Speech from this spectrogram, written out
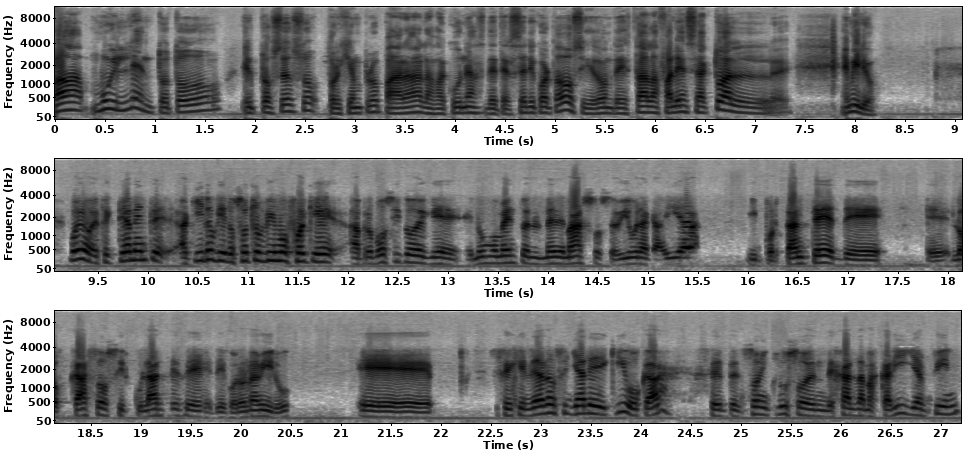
va muy lento todo el proceso, por ejemplo, para las vacunas de tercera y cuarta dosis, donde está la falencia actual, eh, Emilio. Bueno, efectivamente, aquí lo que nosotros vimos fue que a propósito de que en un momento en el mes de marzo se vio una caída importante de eh, los casos circulantes de, coronavirus, eh, se generaron señales equívocas, se pensó incluso en dejar la mascarilla, en fin,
